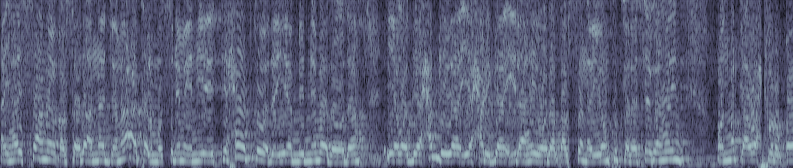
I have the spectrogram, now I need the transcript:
ay haystaan ay qabsadaanna jamaacat almuslimiin iyo itixaadkooda iyo midnimadooda iyagoo dee xabliga iyo xadhigga ilaahay wada qabsanayoon ku kala tegahayn oon markaa wax furqo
